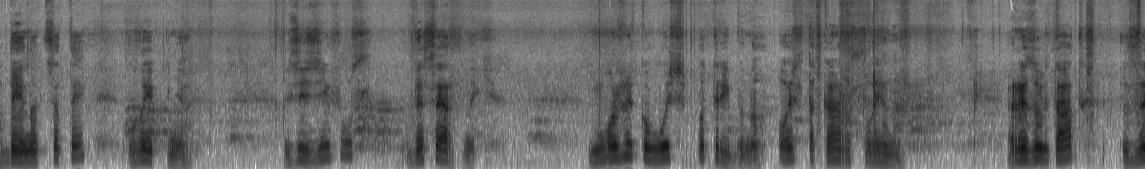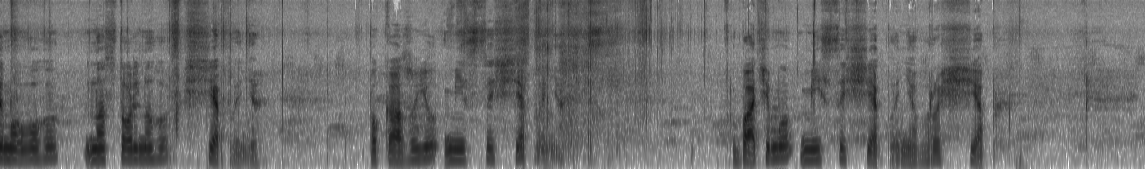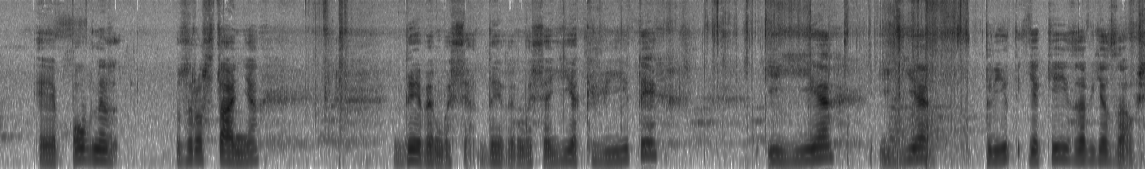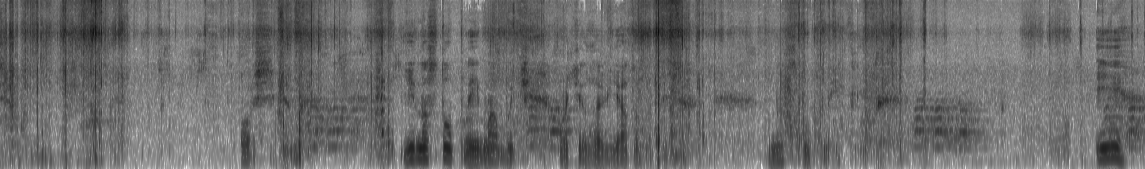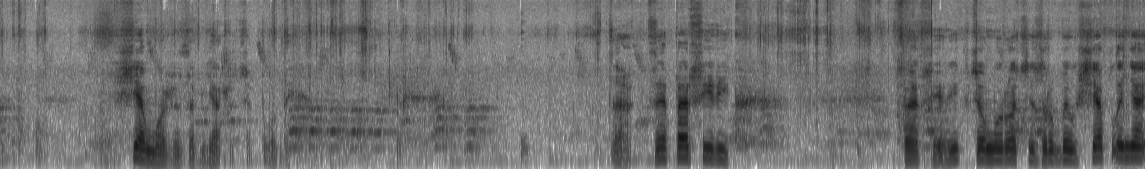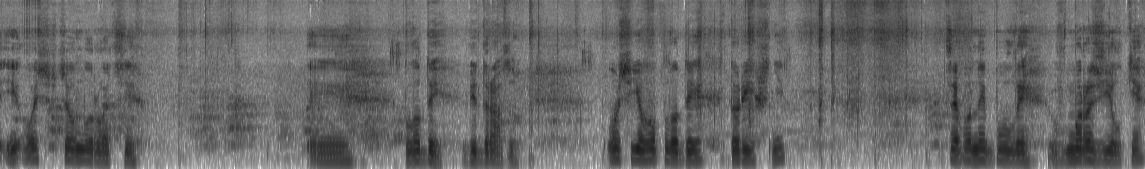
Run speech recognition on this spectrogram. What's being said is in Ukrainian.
11 липня. Зізіфус десертний. Може комусь потрібно. Ось така рослина. Результат зимового настольного щеплення. Показую місце щеплення. Бачимо місце щеплення в розщеп. Е, Повне зростання. Дивимося, дивимося, є квіти і є, є плід, який зав'язався. Ось він. І наступний, мабуть, хоче зав'язуватися. Наступний плід. І ще може зав'яжуться плоди. Так, це перший рік. Перший рік в цьому році зробив щеплення і ось в цьому році е, плоди відразу. Ось його плоди торішні. Це вони були в морозилці.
